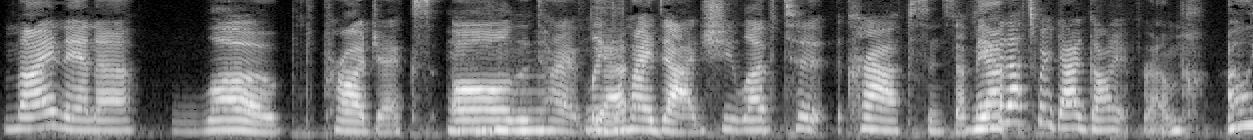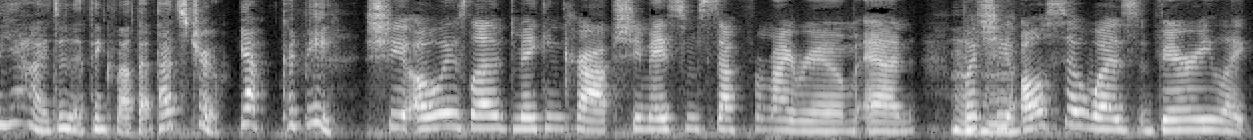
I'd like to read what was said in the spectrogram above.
my nana loved projects all the time. Like Yep. my dad, she loved to crafts and stuff. Maybe Yep. that's where dad got it from. Oh yeah, I didn't think about that. That's true. Yeah, could be. She always loved making crafts. She made some stuff for my room and but she also was very like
